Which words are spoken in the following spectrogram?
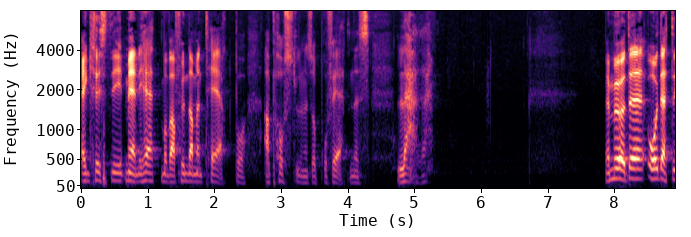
en kristig menighet må være fundamentert på apostlenes og profetenes lære. Vi møter også dette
